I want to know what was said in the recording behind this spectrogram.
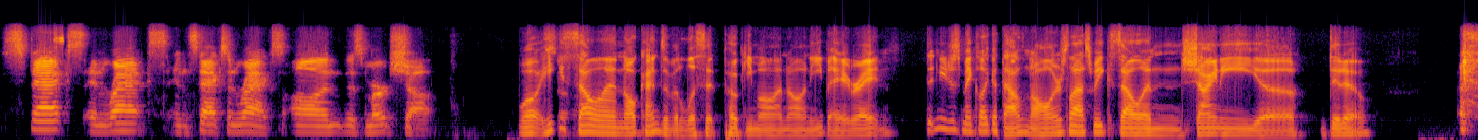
stacks and racks and stacks and racks on this merch shop. Well, he's So- selling all kinds of illicit Pokemon on eBay, right? Didn't you just make like a thousand dollars last week selling shiny uh, Ditto?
